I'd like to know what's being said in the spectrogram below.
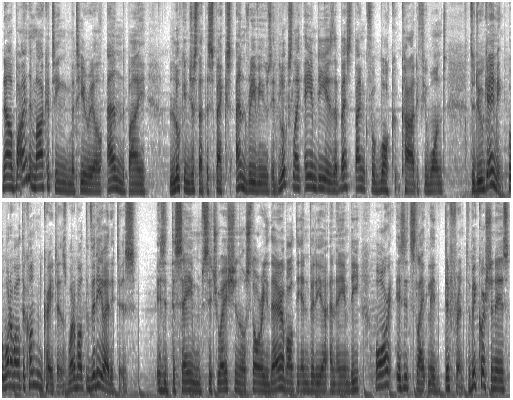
Now by the marketing material and by looking just at the specs and reviews, it looks like AMD is the best bang for buck card if you want to do gaming. But what about the content creators? What about the video editors? Is it the same situation or story there about the Nvidia and AMD or is it slightly different? The big question is,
